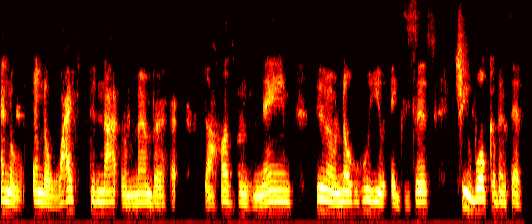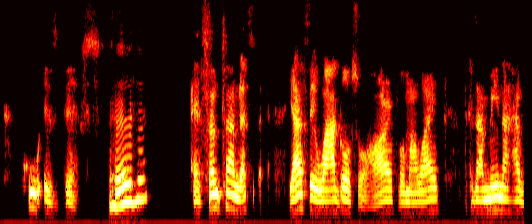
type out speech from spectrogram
and the and the wife did not remember her, the husband's name, didn't know who he exists. She woke up and said, "Who is this?" hmm And sometimes that's y'all say why I go so hard for my wife because I may not have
